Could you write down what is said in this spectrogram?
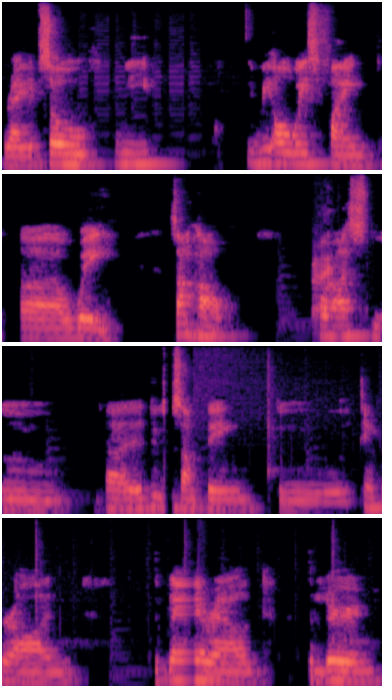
right so we we always find a way somehow for us to uh, do something, to tinker on, to play around, to learn,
